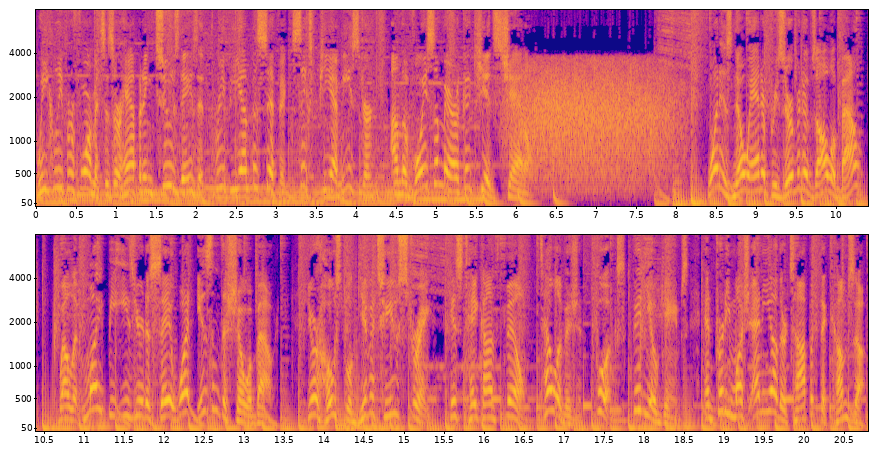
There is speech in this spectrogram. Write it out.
Weekly performances are happening Tuesdays at 3 p.m. Pacific, 6 p.m. Eastern on the Voice America Kids channel. What is no added preservatives all about? Well, it might be easier to say what isn't the show about. Your host will give it to you straight. His take on film, television, books, video games, and pretty much any other topic that comes up.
